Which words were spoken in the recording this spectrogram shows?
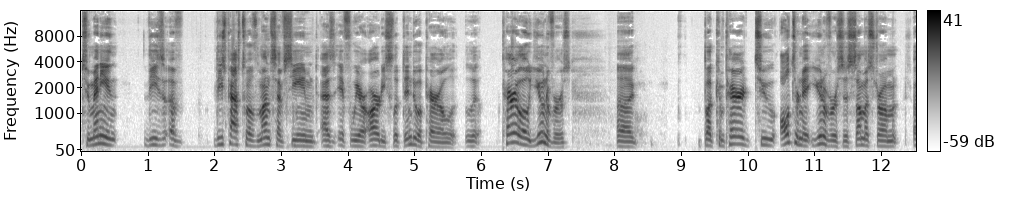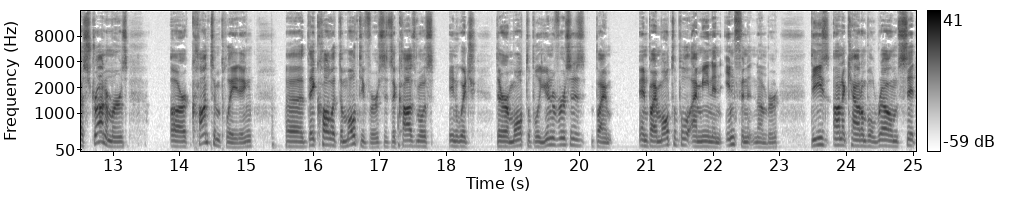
to many, these of these past 12 months have seemed as if we are already slipped into a parallel parallel universe. Uh, but compared to alternate universes, some astronomers are contemplating. Uh, they call it the multiverse. It's a cosmos in which there are multiple universes. By and by multiple, I mean an infinite number. These unaccountable realms sit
